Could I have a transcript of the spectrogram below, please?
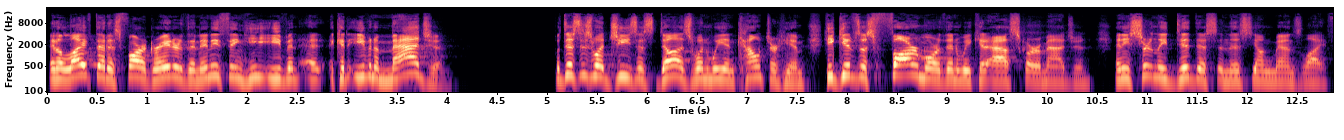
and a life that is far greater than anything he even eh, could even imagine. But this is what Jesus does when we encounter him. He gives us far more than we could ask or imagine. And he certainly did this in this young man's life.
